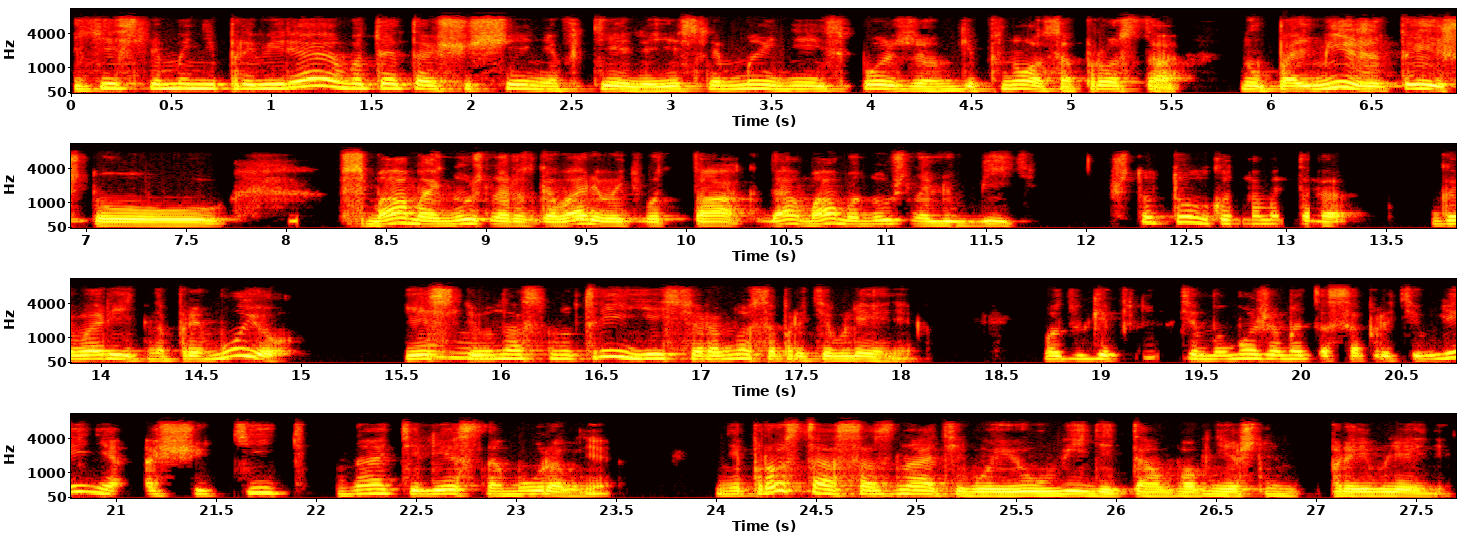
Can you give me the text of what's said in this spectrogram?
если мы не проверяем вот это ощущение в теле, если мы не используем гипноз, а просто, ну пойми же ты, что с мамой нужно разговаривать вот так, да, маму нужно любить. Что толку нам это говорить напрямую, если угу. у нас внутри есть все равно сопротивление? Вот в гипнозе мы можем это сопротивление ощутить на телесном уровне. Не просто осознать его и увидеть там во внешнем проявлении,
